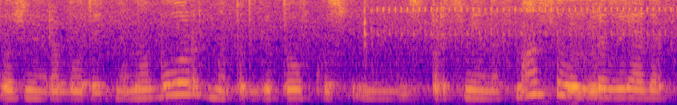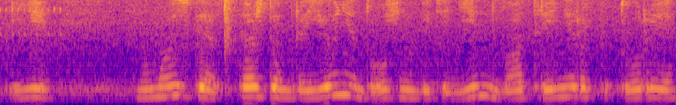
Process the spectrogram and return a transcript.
должны работать на набор, на подготовку спортсменов массовых Мгм. разрядов. И, на мой взгляд, в каждом районе должен быть один-два тренера, которые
